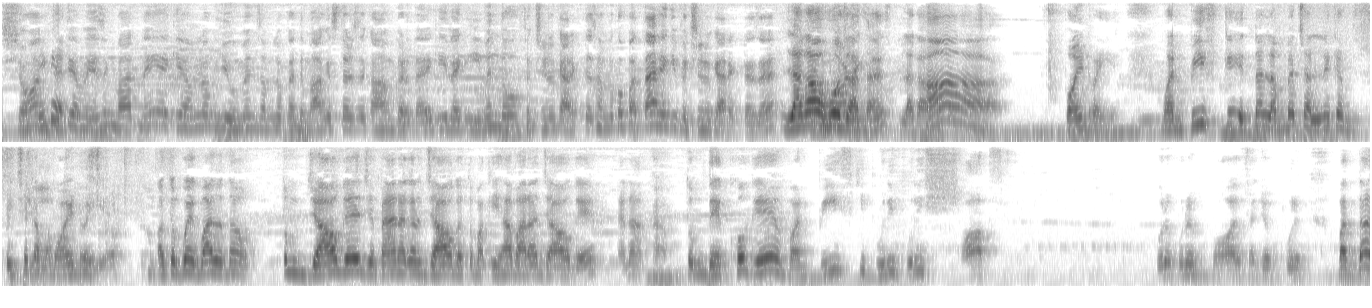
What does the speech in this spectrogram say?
शॉन कितनी अमेजिंग बात नहीं है कि हम लोग ह्यूमंस हम लोग का दिमाग इस तरह से काम करता है कि लाइक इवन दो फिक्शनल कैरेक्टर्स हम लोग को पता है कि फिक्शनल कैरेक्टर्स है लगाव हो जाता है, exist. हो हाँ। पॉइंट वही है। वन पीस के इतना लंबे चलने के पीछे का पॉइंट वही है। और तुमको एक बात बताऊँ तुम जाओगे जापान अगर जाओगे तुम अकीहाबारा जाओगे है ना? हाँ। तुम देखोगे वन पीस की पूरी पूरी शॉप्स पूरे पूरे मॉल्स है जो पूरे बंदा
